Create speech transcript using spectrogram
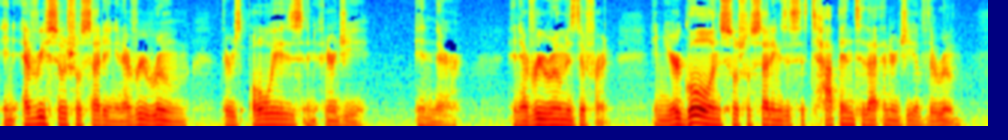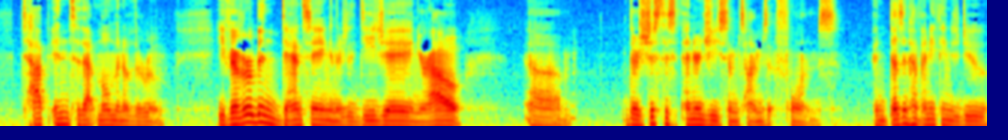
in every social setting, in every room, there's always an energy in there. And every room is different. And your goal in social settings is to tap into that energy of the room, tap into that moment of the room if you've ever been dancing and there's a DJ and you're out, um, there's just this energy sometimes that forms and doesn't have anything to do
